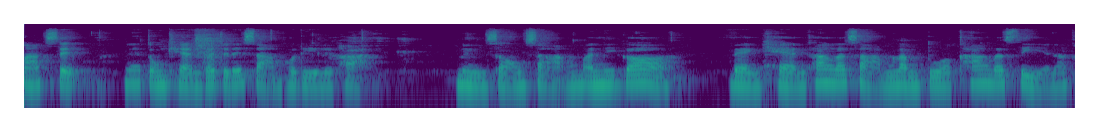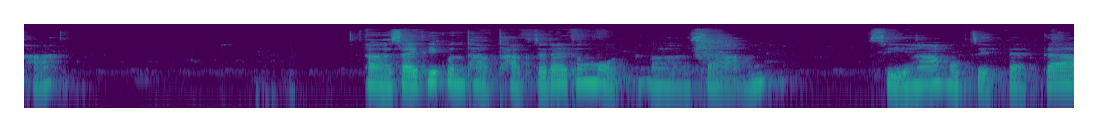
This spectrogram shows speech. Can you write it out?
มาร์กเสร็จเนี่ยตรงแขนก็จะได้สามพอดีเลยค่ะหนึ่งสองสามอันนี้ก็แบ่งแขนข้างละสามลำตัวข้างละสี่นะคะ ไซส์ที่คนถักถักจะได้ทั้งหมดสามสี่ห้าหกเจ็ดแปดเก้า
